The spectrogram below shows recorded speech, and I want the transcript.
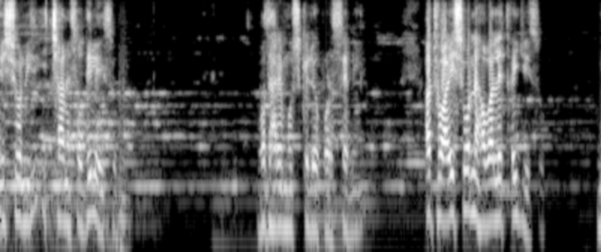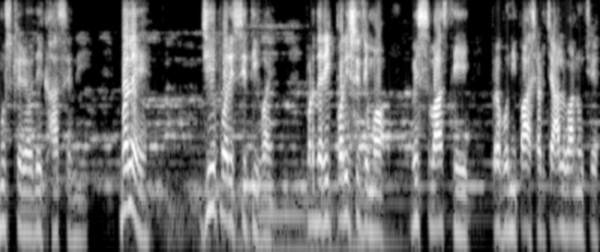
ઈશ્વરની ઈચ્છાને શોધી લઈશું. વધારે મુશ્કેલીઓ પડશે નહીં. અથવા ઈશ્વરને હવાલે થઈ જઈશું. મુશ્કેલીઓ દેખાશે નહીં. ભલે જે પરિસ્થિતિ હોય, પણ દરેક પરિસ્થિતિમાં વિશ્વાસથી પ્રભુની પાછળ ચાલવાનું છે.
